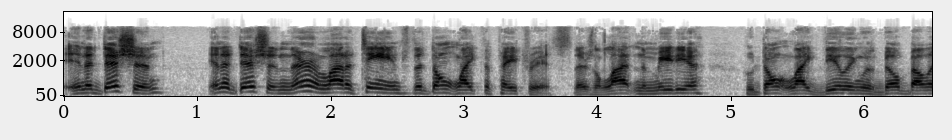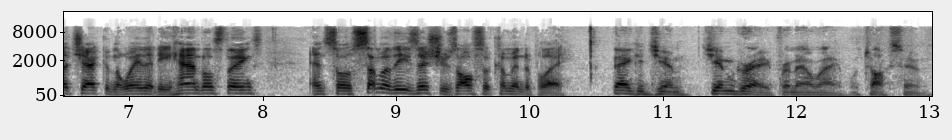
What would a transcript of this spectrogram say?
in addition, in addition, there are a lot of teams that don't like the Patriots. There's a lot in the media who don't like dealing with Bill Belichick and the way that he handles things, and so some of these issues also come into play. Thank you, Jim. Jim Gray from LA. We'll talk soon.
